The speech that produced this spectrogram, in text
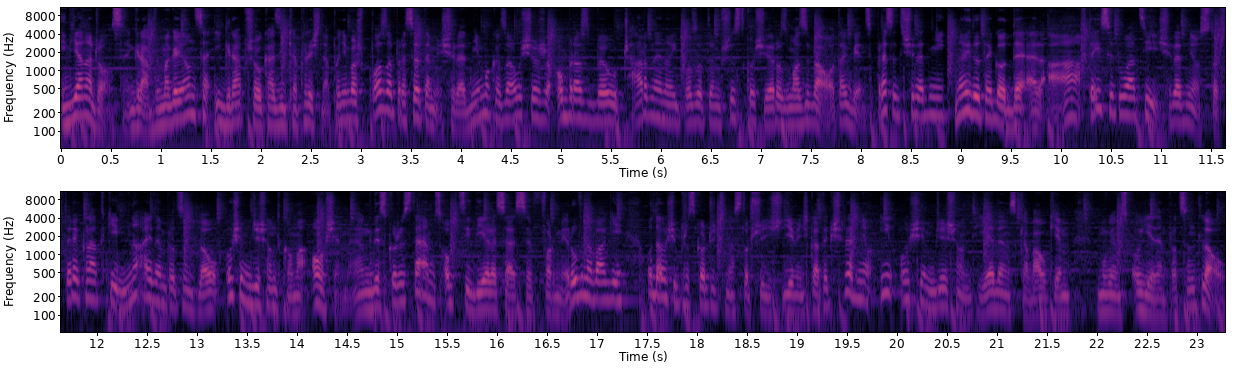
Indiana Jones, gra wymagająca i gra przy okazji kapryśna, ponieważ poza presetem średnim okazało się, że obraz był czarny, no i poza tym wszystko się rozmazywało. Tak więc preset średni, no i do tego DLAA. W tej sytuacji średnio 104 klatki, no a 1% low 80,8. Gdy skorzystałem z opcji DLSS w formie równowagi, udało się przeskoczyć na 139 klatek średnio i 81 z kawałkiem, mówiąc o 1% low.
